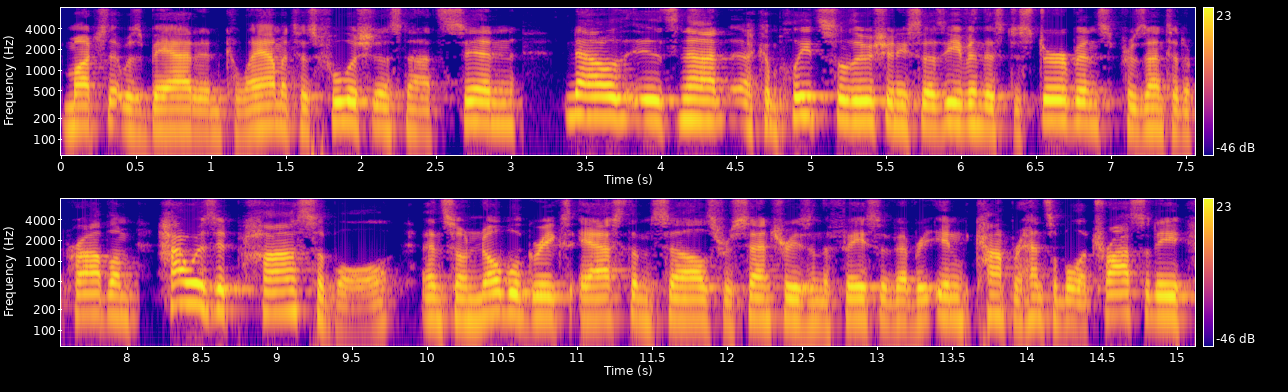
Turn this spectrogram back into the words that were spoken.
much that was bad and calamitous. Foolishness, not sin. Now, it's not a complete solution. He says even this disturbance presented a problem. How is it possible? And so noble Greeks asked themselves for centuries in the face of every incomprehensible atrocity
